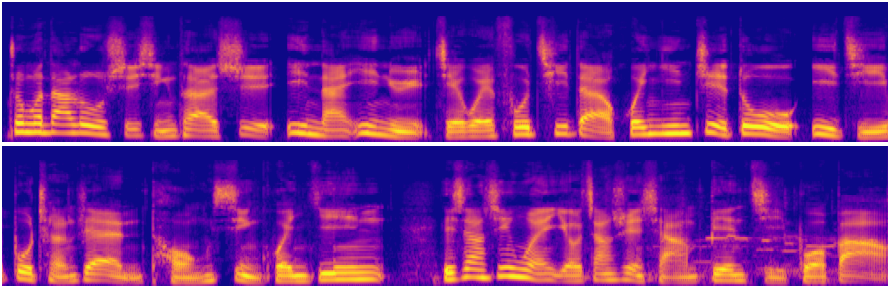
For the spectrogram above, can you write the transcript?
中国大大陆实行的是一男一女结为夫妻的婚姻制度，以及不承认同性婚姻。以上新闻由张顺祥编辑播报。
